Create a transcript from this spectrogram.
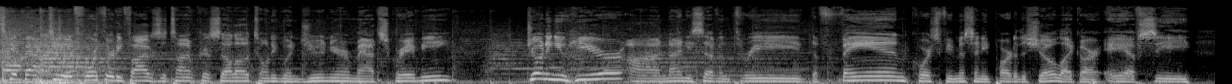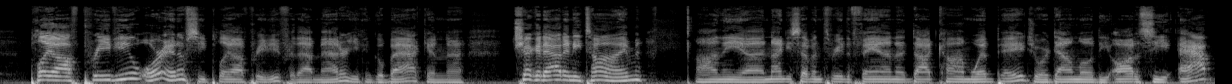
Let's get back to it. 4:35 is the time. Chris Ello, Tony Gwynn Jr., Matt Scraby. Joining you here on 97.3 The Fan. Of course, if you miss any part of the show, like our AFC playoff preview or NFC playoff preview for that matter, you can go back and uh, check it out anytime on the uh, 973thefan.com webpage or download the Audacy app.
